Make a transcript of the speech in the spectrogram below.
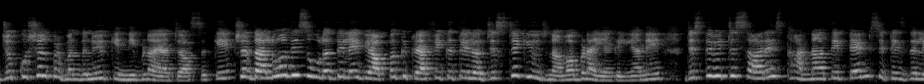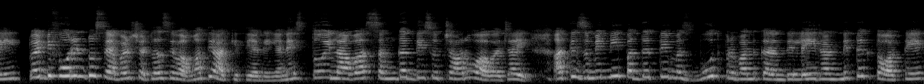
ਜੋ ਕੁਸ਼ਲ ਪ੍ਰਬੰਧਨ ਨੂੰ ਯਕੀਨੀ ਬਣਾਇਆ ਜਾ ਸਕੇ। ਸ਼ਰਧਾਲੂਆਂ ਦੀ ਸਹੂਲਤ ਦੇ ਲਈ ਵਿਆਪਕ ਟ੍ਰੈਫਿਕ ਅਤੇ ਲੌਜਿਸਟਿਕ ਯੋਜਨਾਵਾਂ ਬਣਾਈਆਂ ਗਈਆਂ ਨੇ, ਜਿਸ ਦੇ ਵਿੱਚ ਸਾਰੇ ਸਥਾਨਾਂ ਤੇ ਟੈਂਟ ਸਿਟੀਜ਼ ਦੇ ਲਈ 24x7 ਸ਼ਟਲ ਸੇਵਾਵਾਂ ਤਿਆਰ ਕੀਤੀਆਂ ਗਈਆਂ ਨੇ। ਇਸ ਤੋਂ ਇਲਾਵਾ ਸੰਗਤ ਦੀ ਸੁਚਾਰੂ ਆਵਾਜਾਈ ਅਤੇ ਜ਼ਮੀਨੀ ਪੱਧਰ ਤੇ ਮਜ਼ਬੂਤ ਪ੍ਰਬੰਧ ਕਰਨ ਦੇ ਲਈ ਰਣਨੀਤਿਕ ਤੌਰ ਤੇ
